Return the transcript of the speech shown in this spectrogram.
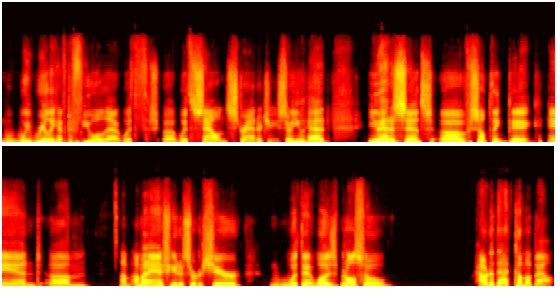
we really have to fuel that with uh, with sound strategy. So you had you had a sense of something big, and um, I'm I'm going to ask you to sort of share what that was, but also how did that come about?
